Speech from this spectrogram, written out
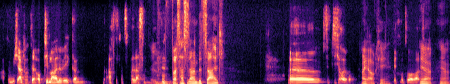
war für mich einfach der optimale Weg, dann Afrika zu verlassen. Was hast du dann bezahlt? Äh, 70 Euro. Ah ja, okay. Mit Motorrad. Ja, ja.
